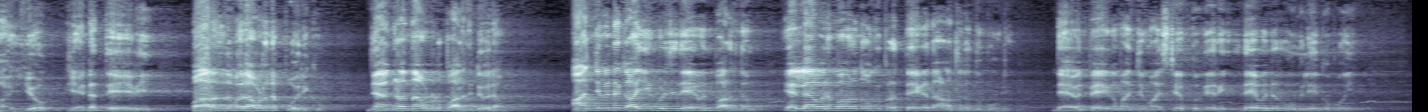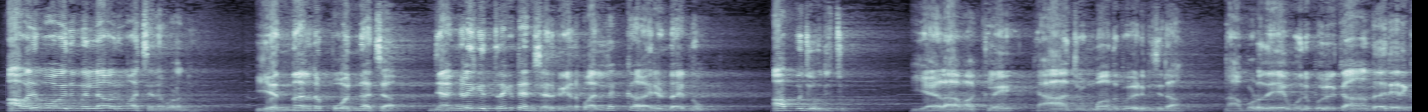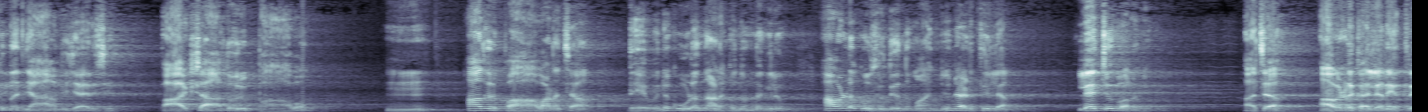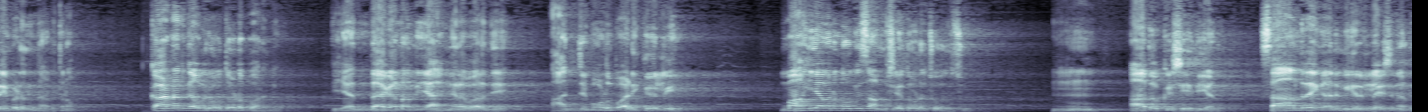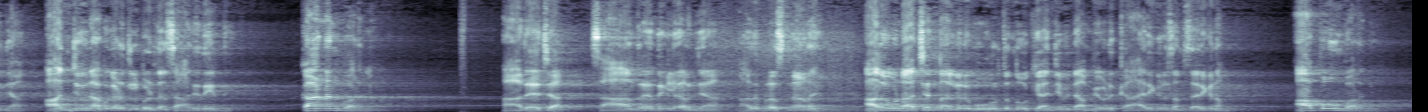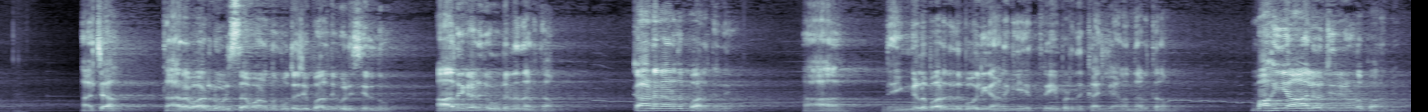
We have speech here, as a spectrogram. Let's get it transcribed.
അയ്യോ എന്റെ ദേവി പറഞ്ഞതുപോലെ അവൾ എന്നെ പൊരിക്കും. ഞങ്ങളെന്ന് അവളോട് പറഞ്ഞിട്ട് വരാം. അഞ്ജുവിന്റെ കൈയും പിടിച്ച് ദേവൻ പറഞ്ഞതും എല്ലാവരും അവനെ നോക്കി പ്രത്യേക താണത്തിലൊന്നും മൂടി. ദേവൻ വേഗം അഞ്ജുമായി സ്റ്റെപ്പ് കയറി ദേവന്റെ റൂമിലേക്ക് പോയി. അവർ പോയതും എല്ലാവരും അച്ഛനെ പറഞ്ഞു എന്നാലും പൊന്നച്ഛ ഞങ്ങളേക്ക് ഇത്രയ്ക്ക് ടെൻഷൻ അടുപ്പിക്കേണ്ട വല്ല കാര്യം ഉണ്ടായിരുന്നു അപ്പു ചോദിച്ചു. ഏടാ മക്കളെ ഞാൻ ചുമ്മാന്ന് പേടിപ്പിച്ചതാ. നമ്മുടെ ദേവൂനെ പോലെ ഒരു കാന്താരി ആയിരിക്കുന്ന ഞാൻ വിചാരിച്ച്. പക്ഷെ അതൊരു പാവം. അതൊരു അതൊരു അച്ഛാ. ദേവുവിന്റെ കൂടെ നടക്കുന്നുണ്ടെങ്കിലും അവളുടെ കുസൃതിയൊന്നും അഞ്ജുവിന്റെ അടുത്തില്ല. ലച്ചു പറഞ്ഞു. അച്ഛാ അവരുടെ കല്യാണം എത്രയും പെട്ടെന്ന് നടത്തണം. കണ്ണൻ ഗൗരവത്തോടെ പറഞ്ഞു എന്താ കണ്ണ നീ അങ്ങനെ പറഞ്ഞ്? അഞ്ചു മോൾ പഠിക്കില്ലേ? മാഹി അവനെ നോക്കി സംശയത്തോടെ ചോദിച്ചു അതൊക്കെ ശരിയാണ്. സാന്ദ്ര എങ്ങാനും ഈ റിലേഷൻ അറിഞ്ഞ അഞ്ജുവിന് അപകടത്തിൽ പെടുത്താൻ സാധ്യതയുണ്ട്. കണ്ണൻ പറഞ്ഞു അതേച്ചാ സാന്ദ്ര എന്തെങ്കിലും അറിഞ്ഞ അത് പ്രശ്നമാണ്. അതുകൊണ്ട് അച്ഛൻ നല്ലൊരു മുഹൂർത്തം നോക്കി അഞ്ജുവിന്റെ അമ്മയോട് കാര്യങ്ങൾ സംസാരിക്കണം. അപ്പവും പറഞ്ഞു അച്ഛാ തറവാടിൽ ഉത്സവമാണെന്ന് മുത്തച്ഛി പറഞ്ഞ് വിളിച്ചിരുന്നു. അത് കഴിഞ്ഞ് ഉടനെ നടത്താം. കാണാനാണെന്ന് പറഞ്ഞത്. ആ നിങ്ങൾ പറഞ്ഞതുപോലെയാണെങ്കിൽ എത്രയും പെട്ടെന്ന് കല്യാണം നടത്തണം. മഹി ആലോചനയോടെ പറഞ്ഞു.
